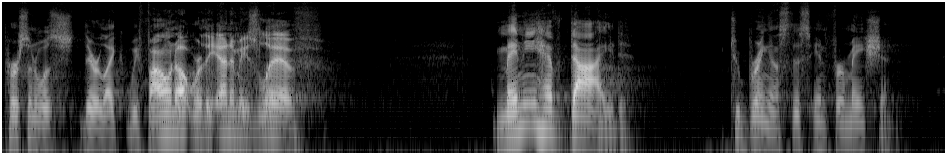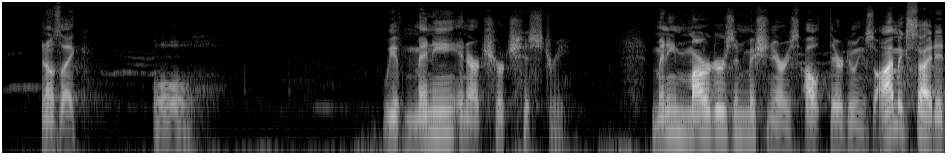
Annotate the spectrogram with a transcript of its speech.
person was, they're like, we found out where the enemies live. Many have died to bring us this information. And I was like, oh. We have many in our church history, many martyrs and missionaries out there doing. So I'm excited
